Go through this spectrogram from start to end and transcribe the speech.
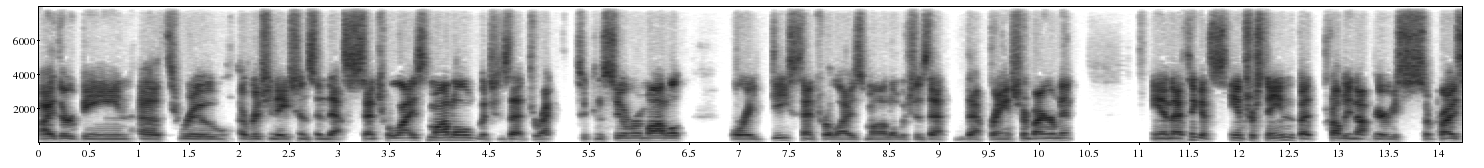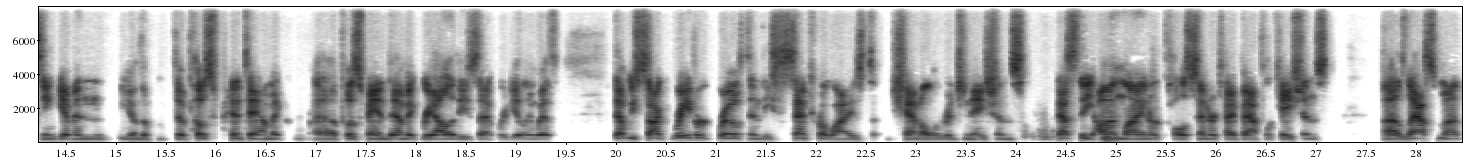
either being uh, through originations in that centralized model, which is that direct to consumer model, or a decentralized model, which is that that branch environment. And I think it's interesting, but probably not very surprising given you know the, the post pandemic uh, post pandemic realities that we're dealing with that we saw greater growth in the centralized channel originations. That's the online or call center type applications. Uh, last month,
